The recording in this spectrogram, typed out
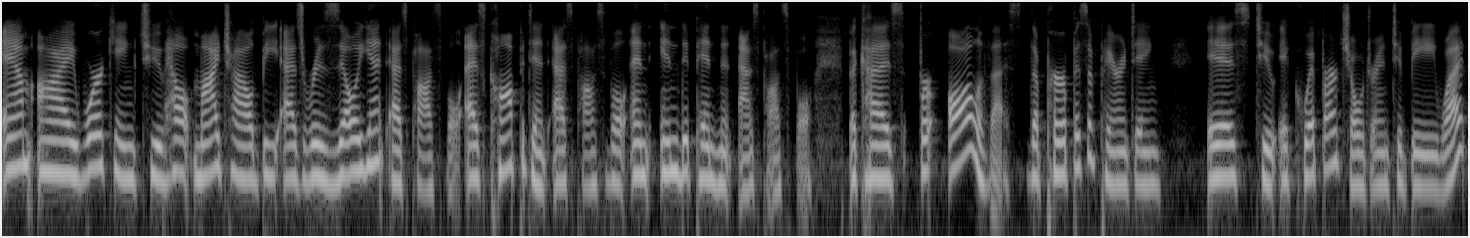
Am I working to help my child be as resilient as possible, as competent as possible, and independent as possible? Because for all of us, the purpose of parenting is to equip our children to be what?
